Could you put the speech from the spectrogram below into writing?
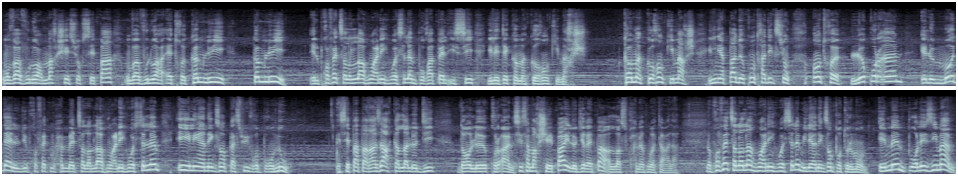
on va vouloir marcher sur ses pas, on va vouloir être comme lui, comme lui. Et le prophète sallallahu wa pour rappel ici, il était comme un Coran qui marche. Comme un Coran qui marche. Il n'y a pas de contradiction entre le Coran et le modèle du prophète Mohammed sallallahu wa et il est un exemple à suivre pour nous. Et c'est pas par hasard qu'Allah le dit dans le Coran. Si ça marchait pas, il le dirait pas, Allah subhanahu wa ta'ala. Le prophète sallallahu il est un exemple pour tout le monde. Et même pour les imams.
